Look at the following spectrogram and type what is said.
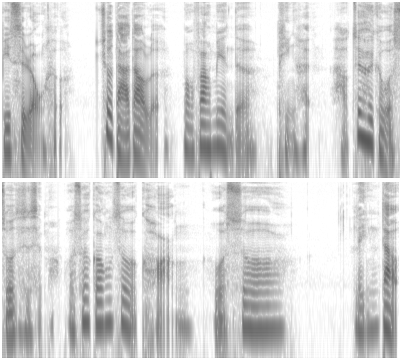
彼此融合，就达到了某方面的平衡。好，最后一个我说的是什么？我说工作狂，我说领导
